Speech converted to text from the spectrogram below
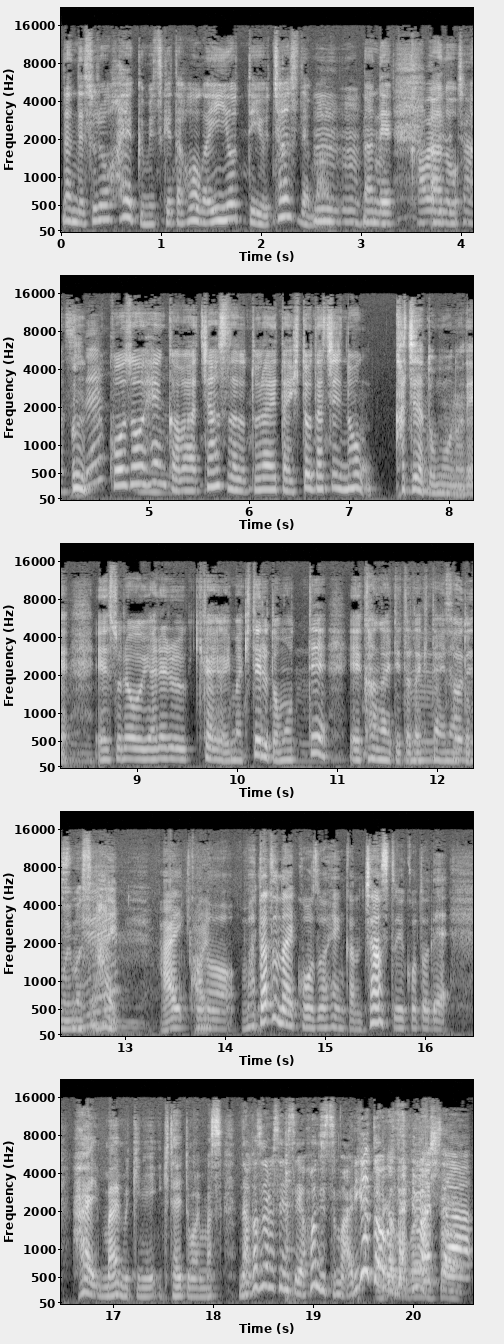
なんで、それを早く見つけた方がいいよっていうチャンスでもある。うんうんうんなんで、変われるあの、うん構造変化はチャンスだと捉えた人たちの勝ちだと思うので、えーそれをやれる機会が今来てると思って、えー考えていただきたいなと思います。うんそうではい。はい。この、またとない構造変化のチャンスということで、はい、前向きにいきたいと思います。中澤先生、本日もありがとうございました。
